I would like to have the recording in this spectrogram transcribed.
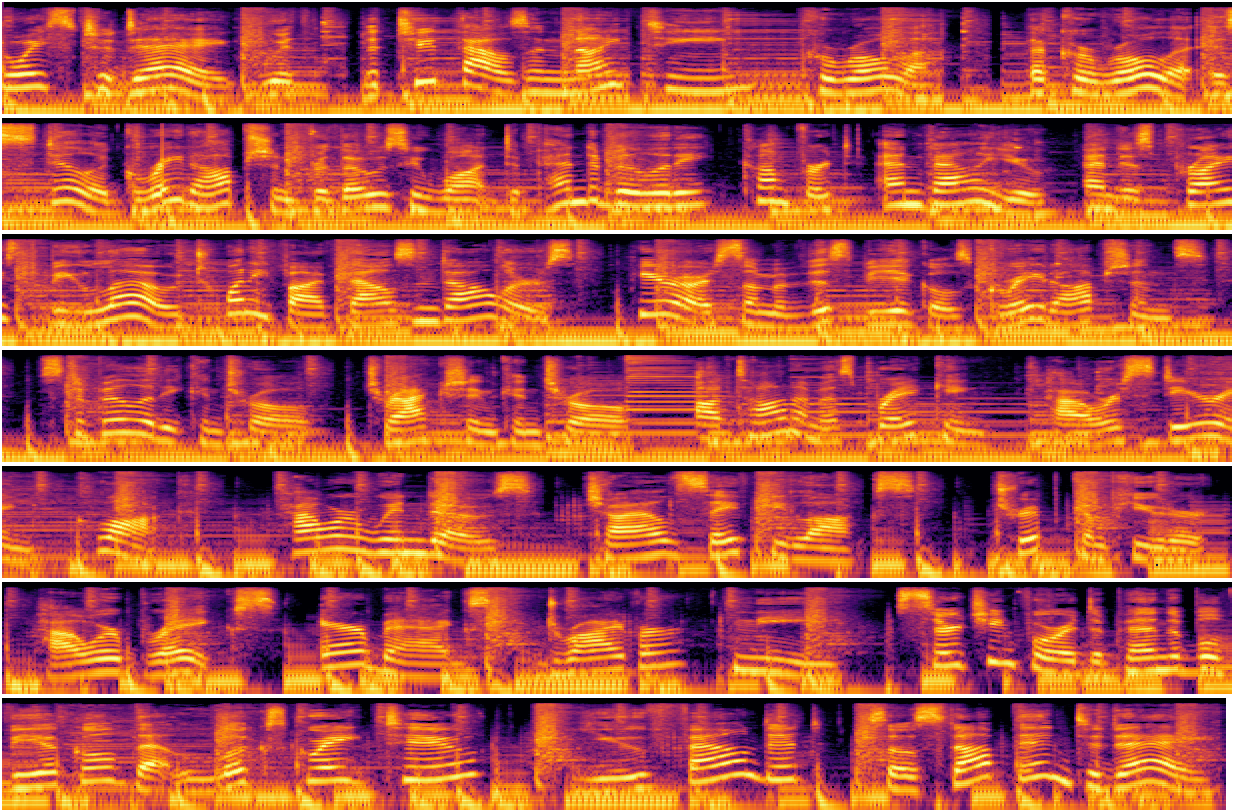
choice today with the 2019 Corolla. The Corolla is still a great option for those who want dependability, comfort, and value, and is priced below $25,000. Here are some of this vehicle's great options. Stability control, traction control, autonomous braking, power steering, clock, power windows, child safety locks, trip computer, power brakes, airbags, driver, knee. Searching for a dependable vehicle that looks great too? You found it, so stop in today.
